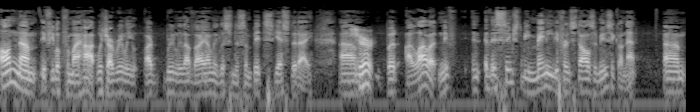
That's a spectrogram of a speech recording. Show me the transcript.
On. Um, if you look for my heart, which I really, I really loved. I only listened to some bits yesterday. Um, Sure. but I love it. And if and there seems to be many different styles of music on that. Um,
